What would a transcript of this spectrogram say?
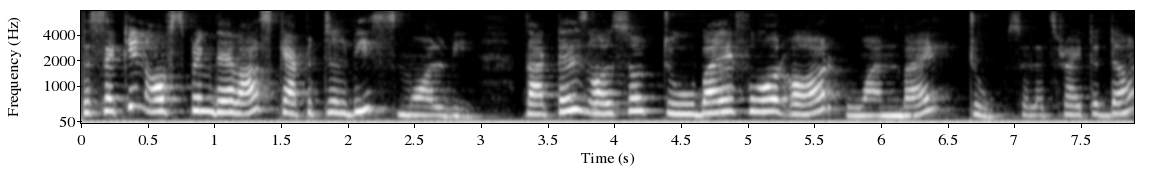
The second offspring they have asked capital B small b that is also 2 by 4 or 1 by 2. So let's write it down.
